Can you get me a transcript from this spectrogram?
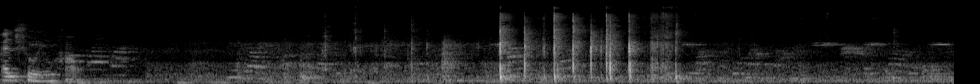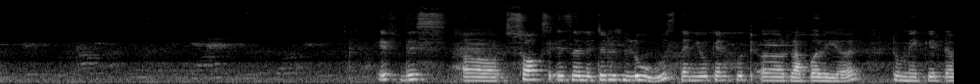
I'll show you how. If this uh, socks is a little loose then you can put a rubber here to make it a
